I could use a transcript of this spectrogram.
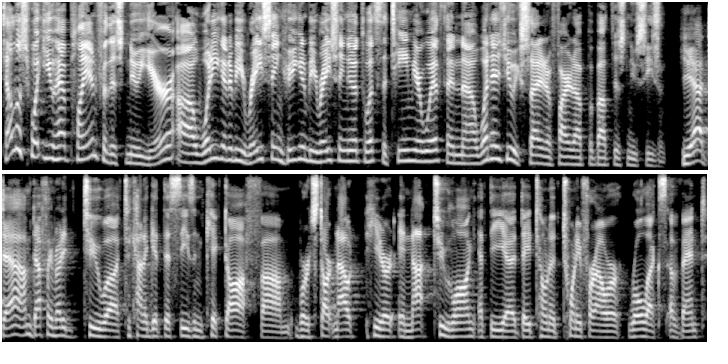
tell us what you have planned for this new year. Uh, what are you going to be racing? Who are you going to be racing with? What's the team you're with? And uh, what has you excited and fired up about this new season? Yeah, I'm definitely ready to uh, to kind of get this season kicked off. Um, we're starting out here in not too long at the uh, Daytona 24 Hour Rolex event.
